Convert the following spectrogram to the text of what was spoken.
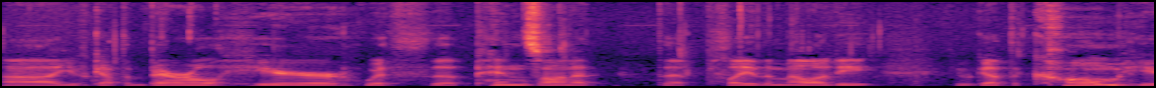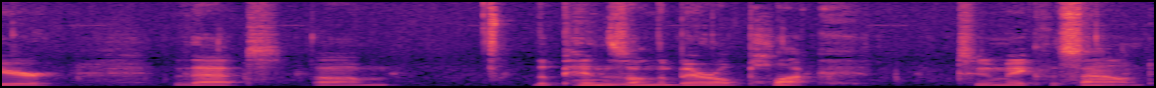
Uh, you've got the barrel here with the pins on it that play the melody. You've got the comb here that um, the pins on the barrel pluck to make the sound.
